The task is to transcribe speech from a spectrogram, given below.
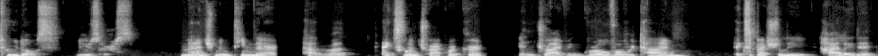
to those users. Management team there have an excellent track record in driving growth over time, especially highlighted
